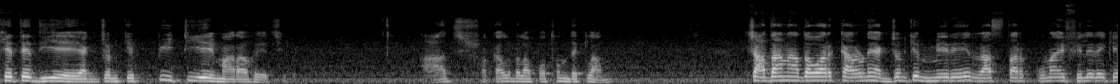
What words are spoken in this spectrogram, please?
খেতে দিয়ে একজনকে পিটিয়ে মারা হয়েছিল। আজ সকালবেলা প্রথম দেখলাম, চাঁদা না দেওয়ার কারণে একজনকে মেরে রাস্তার কোনায় ফেলে রেখে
